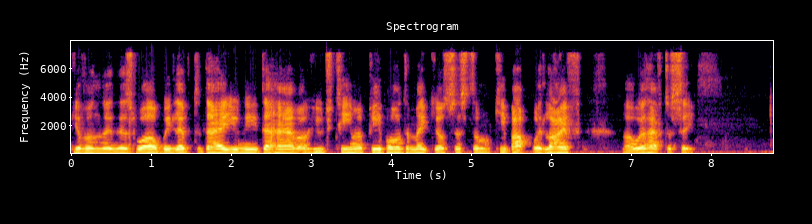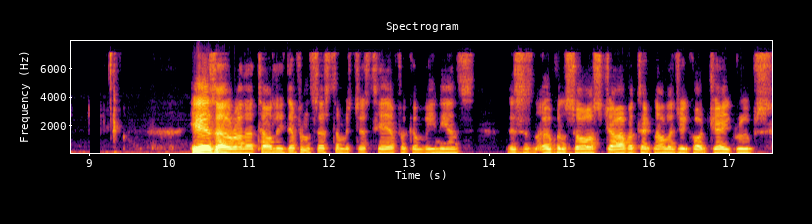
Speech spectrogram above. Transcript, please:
given in this world we live today, you need to have a huge team of people to make your system keep up with life. Uh, we'll have to see. Here's a rather totally different system. It's just here for convenience. This is an open source Java technology called JGroups.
